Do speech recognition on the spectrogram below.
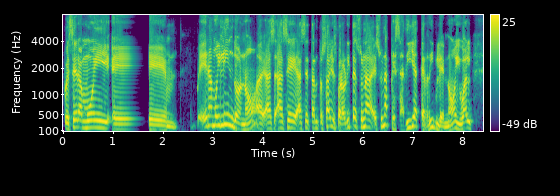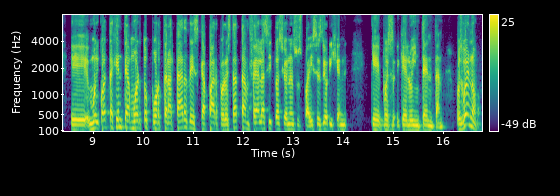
pues era muy eh, eh, era muy lindo, ¿no? Hace, hace tantos años, pero ahorita es una, es una pesadilla terrible, ¿no? Igual, eh, muy, cuánta gente ha muerto por tratar de escapar, pero está tan fea la situación en sus países de origen que, pues, que lo intentan. Pues bueno,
